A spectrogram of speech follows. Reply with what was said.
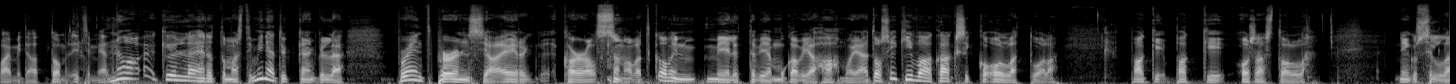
vai mitä olet Tuomas itse mieltä? No kyllä, ehdottomasti. Minä tykkään kyllä. Brent Burns ja Eric Carlson ovat kovin miellyttäviä, mukavia hahmoja. Ja tosi kiva kaksikko olla tuolla pakki, pakkiosastolla, niin kuin sillä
